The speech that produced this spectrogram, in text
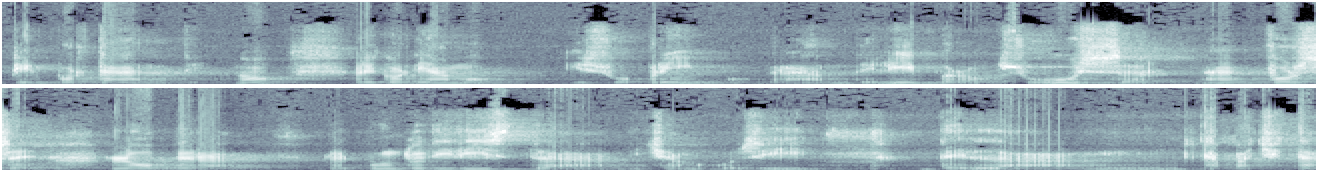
più importanti. No? Ricordiamo il suo primo grande libro su Husserl, eh? forse l'opera dal punto di vista, diciamo così, della capacità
